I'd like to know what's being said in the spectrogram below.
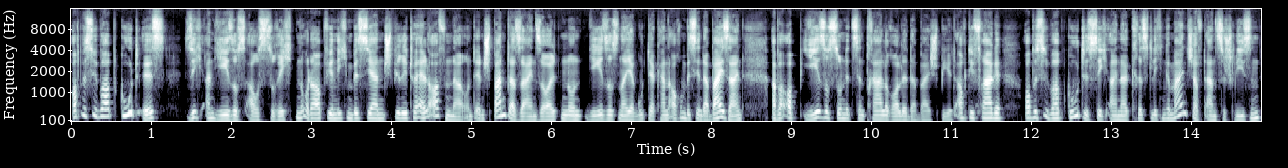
ob es überhaupt gut ist, sich an Jesus auszurichten oder ob wir nicht ein bisschen spirituell offener und entspannter sein sollten. Und Jesus, naja gut, der kann auch ein bisschen dabei sein, aber ob Jesus so eine zentrale Rolle dabei spielt. Auch die Frage, ob es überhaupt gut ist, sich einer christlichen Gemeinschaft anzuschließen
